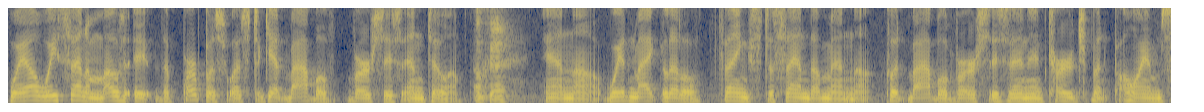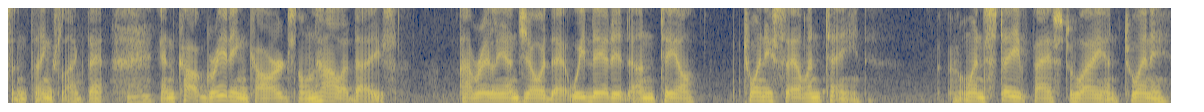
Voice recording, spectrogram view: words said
Well, we sent them. Most, the purpose was to get Bible verses into them, Okay. And uh, we'd make little things to send them and uh, put Bible verses and encouragement poems and things like that, and called greeting cards on holidays. I really enjoyed that. We did it until 2017, when Steve passed away in 20.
